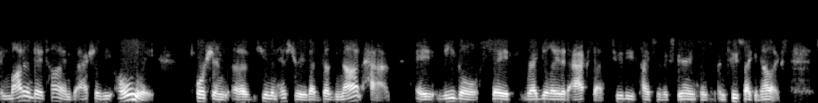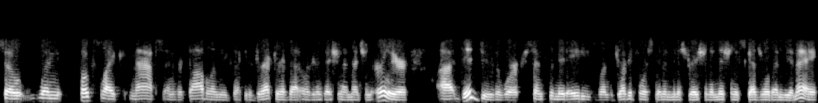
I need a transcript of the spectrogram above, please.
in modern day times actually the only portion of human history that does not have a legal, safe, regulated access to these types of experiences and to psychedelics. So when folks like MAPS and Rick Doblin, the executive director of that organization I mentioned earlier, uh, did do the work since the mid 80s when the Drug Enforcement Administration initially scheduled MDMA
